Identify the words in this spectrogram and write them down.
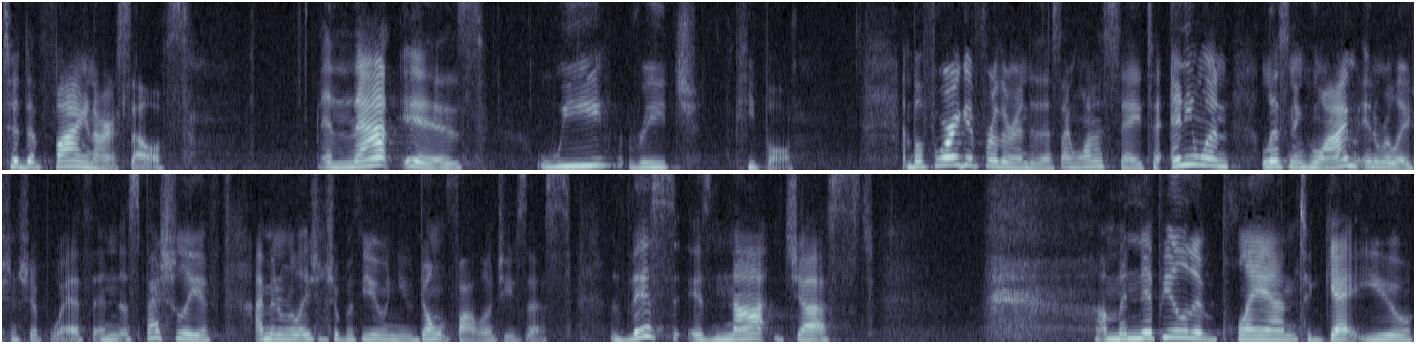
to define ourselves. And that is we reach people. Before I get further into this, I want to say to anyone listening who I'm in relationship with, and especially if I'm in relationship with you and you don't follow Jesus, this is not just a manipulative plan to get you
